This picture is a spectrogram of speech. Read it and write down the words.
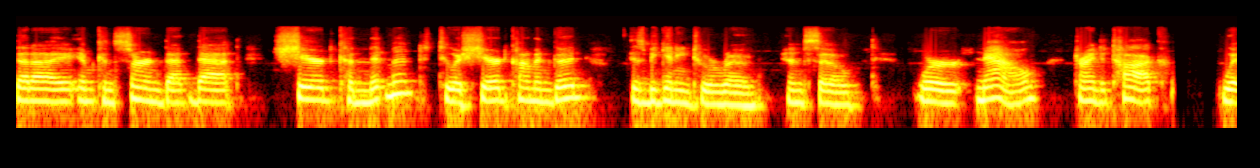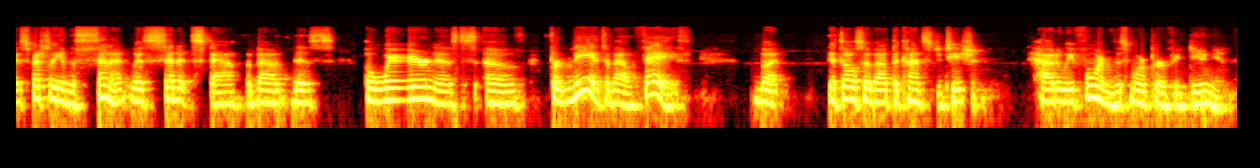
that I am concerned that that shared commitment to a shared common good is beginning to erode. And so we're now trying to talk, with, especially in the Senate, with Senate staff about this awareness of, for me, it's about faith, but it's also about the Constitution. How do we form this more perfect union?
